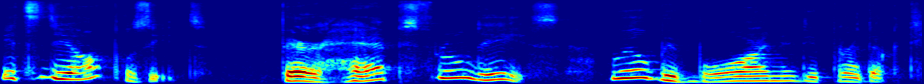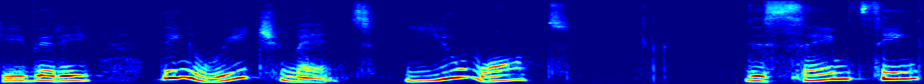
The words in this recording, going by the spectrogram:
it's the opposite. Perhaps from this will be born the productivity, the enrichment you want. The same thing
